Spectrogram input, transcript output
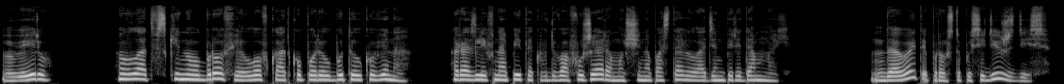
«Верю». Влад вскинул бровь и ловко откупорил бутылку вина. Разлив напиток в два фужера, мужчина поставил один передо мной. «Давай ты просто посидишь здесь.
